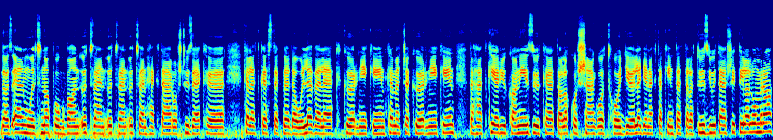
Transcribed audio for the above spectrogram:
de az elmúlt napokban 50-50-50 hektáros tüzek keletkeztek, például levelek környékén, Kemecse környékén, tehát kérjük a nézőket, figyelt a lakosságot, hogy legyenek tekintettel a tűzgyújtási tilalomra,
